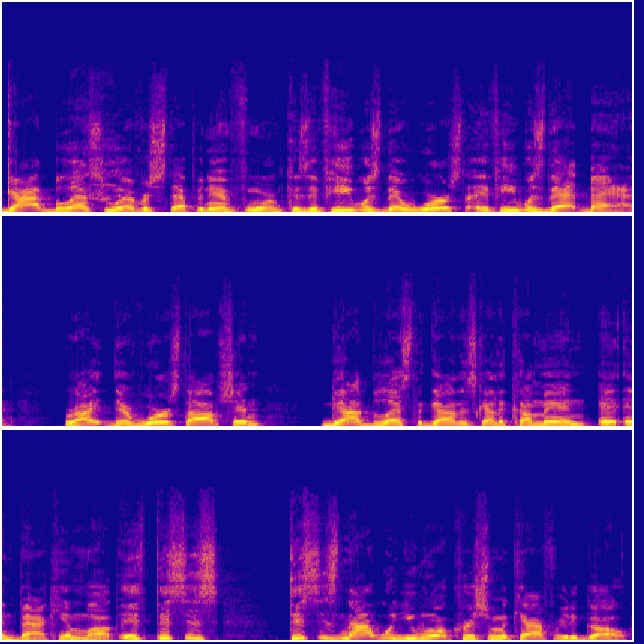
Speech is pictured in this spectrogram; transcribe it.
God bless whoever's stepping in for him. Because if he was their worst, if he was that bad, right, their worst option, God bless the guy that's got to come in and, and back him up. If this is this is not where you want Christian McCaffrey to go.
